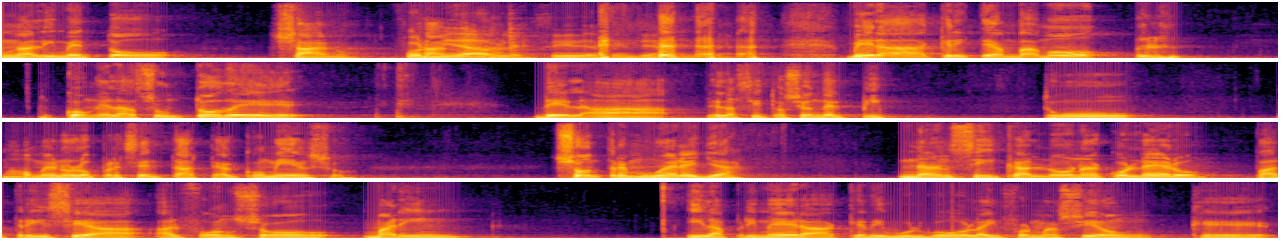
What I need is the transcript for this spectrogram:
un alimento sano. Formidable, sano, sí, definitivamente. Mira, Cristian, vamos con el asunto de, de, la, de la situación del PIB. Tú más o menos lo presentaste al comienzo. Son tres mujeres ya. Nancy Cardona Cordero, Patricia Alfonso Marín y la primera que divulgó la información que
